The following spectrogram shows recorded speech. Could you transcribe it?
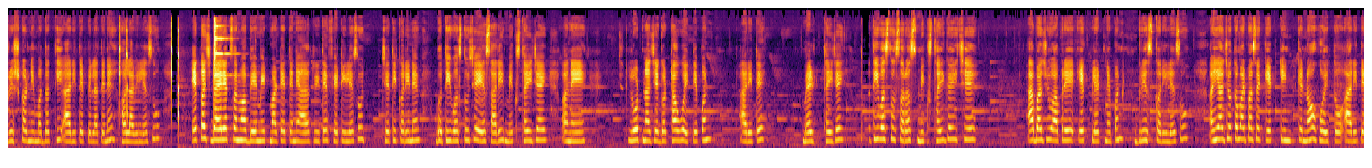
વ્રિસ્કરની મદદથી આ રીતે પહેલાં તેને હલાવી લેશું. એક જ ડાયરેક્શનમાં બે મિનિટ માટે તેને આ રીતે ફેટી લેશું, જેથી કરીને બધી વસ્તુ છે એ સારી મિક્સ થઈ જાય અને લોટના જે ગઠ્ઠા હોય તે પણ આ રીતે મેલ્ટ થઈ જાય. બધી વસ્તુ સરસ મિક્સ થઈ ગઈ છે. આ બાજુ આપણે એક પ્લેટને પણ ગ્રીસ કરી લેશું. અહીંયા જો તમારી પાસે કેક ટીન કે ન હોય તો આ રીતે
